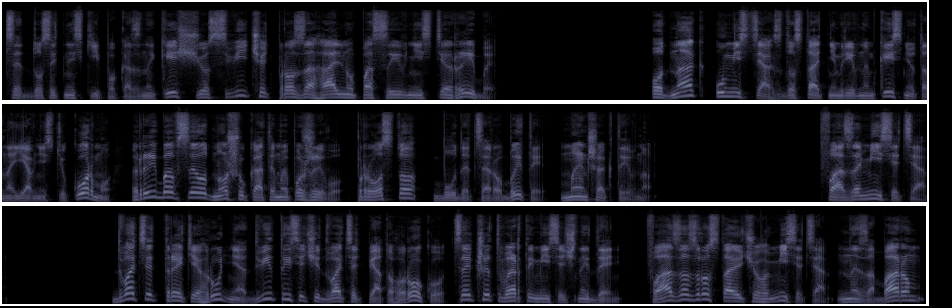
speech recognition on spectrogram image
Це досить низькі показники, що свідчать про загальну пасивність риби. Однак у місцях з достатнім рівнем кисню та наявністю корму риба все одно шукатиме поживу, просто буде це робити менш активно. Фаза місяця 23 грудня 2025 року це четвертий місячний день, фаза зростаючого місяця незабаром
